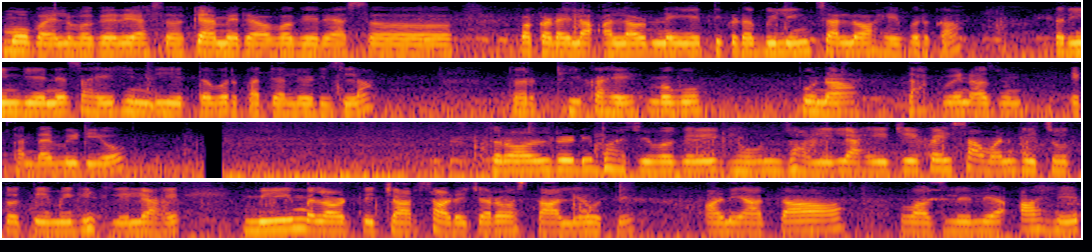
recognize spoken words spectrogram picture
मोबाईल वगैरे असं कॅमेरा वगैरे असं पकडायला अलाउड नाही आहे तिकडं बिलिंग चालू आहे बरं का. तर इंडियनच आहे हिंदी येतं बरं का त्या लेडीजला तर ठीक आहे बघू. पुन्हा दाखवेन अजून एखादा व्हिडिओ तर ऑलरेडी भाजी वगैरे घेऊन झालेली आहे. जे काही सामान घ्यायचं होतं ते मी घेतलेले आहे. मी मला वाटते चार साडेचार वाजता आले होते. आणि आता वाजलेले आहेत.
